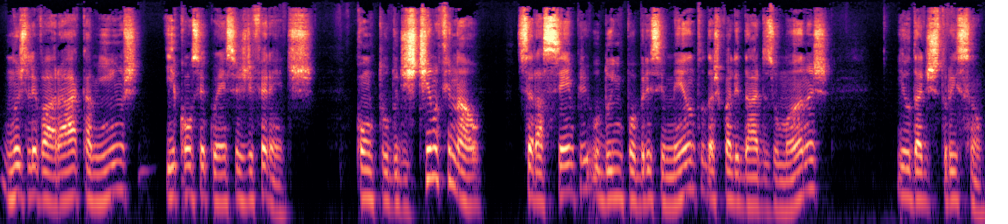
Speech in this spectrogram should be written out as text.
nos levará a caminhos e consequências diferentes. Contudo, o destino final será sempre o do empobrecimento das qualidades humanas e o da destruição.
